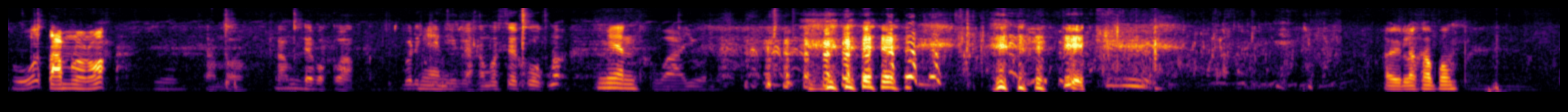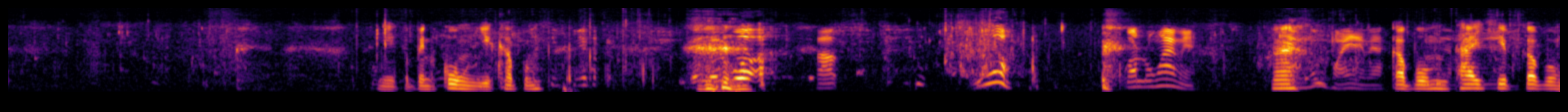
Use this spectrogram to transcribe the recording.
โอ้ตำเลยเนาะตำเอาตำใส่บักกอกบ่ได้กินนี่แหละคำว่าเสื้อโคกเนาะเมียนว่าอยู่นะเอาอีกแล้วครับผม นี่ก็เป็นกุ้งอีกครับผมครับโอ้ก้อนลงมาไหมฮะลงหอยเห็นไหมครับผมถ่ายคลิปครับผม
